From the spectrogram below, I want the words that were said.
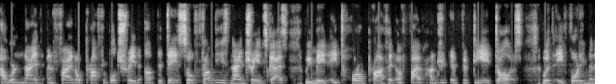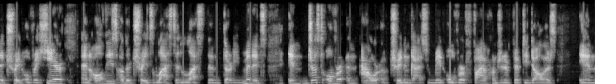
our ninth and final profitable trade of the day. So from these nine trades, guys, we made a total profit of $558 with a 40 minute trade over here and all these other trades lasted less than 30 minutes. In just over an hour of trading, guys, we made over $550 in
